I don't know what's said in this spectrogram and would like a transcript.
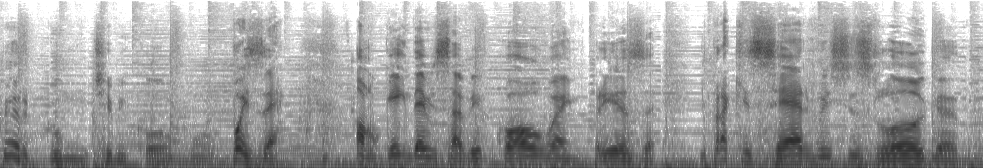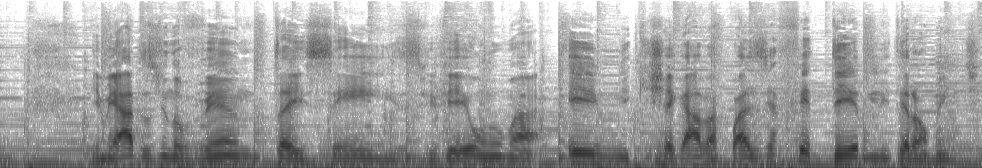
Pergunte-me como. Pois é, alguém deve saber qual a empresa e para que serve esse slogan. Em meados de 96, viveu numa M que chegava quase a feder literalmente.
